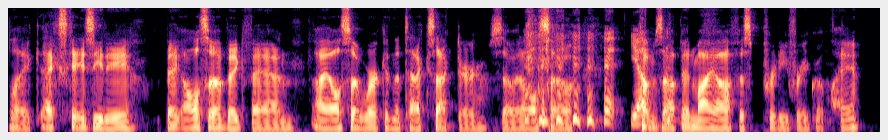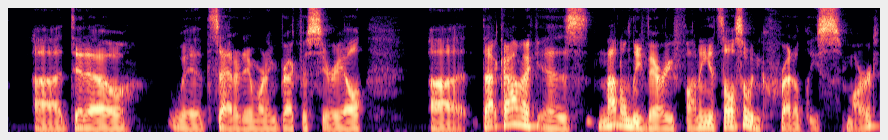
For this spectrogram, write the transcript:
Like XKCD, big also a big fan. I also work in the tech sector, so it also yep. comes up in my office pretty frequently. Uh, ditto with Saturday morning breakfast cereal. Uh, that comic is not only very funny, it's also incredibly smart.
